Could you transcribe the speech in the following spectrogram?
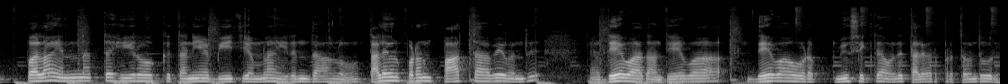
இப்போலாம் என்னத்த ஹீரோவுக்கு தனியாக பிஜிஎம்லாம் இருந்தாலும் தலைவர் படம்னு பார்த்தாவே வந்து தேவா தான். தேவா தேவாவோட மியூசிக் தான் வந்து தலைவர் படத்தை வந்து ஒரு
